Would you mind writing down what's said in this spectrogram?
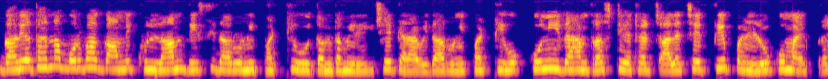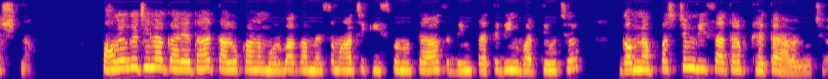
ગારિયાધારના મોરવા ગામે ખુલ્લામ દેશી દારૂની ભઠ્ઠીઓ ધમધમી રહી છે. ત્યારે આવી દારૂની ભઠ્ઠીઓ કોની રહેમ દ્રષ્ટિ હેઠળ ચાલે છે તે પણ લોકોમાં એક પ્રશ્ન. ભાવનગર જિલ્લા ગારિયાધાર તાલુકાના મોરવા ગામે સામાજિક ઈશ્વરનો ત્રાસ દિન પ્રતિદિન વધ્યો છે. ગામના પશ્ચિમ દિશા તરફ ખેતર આવેલું છે.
